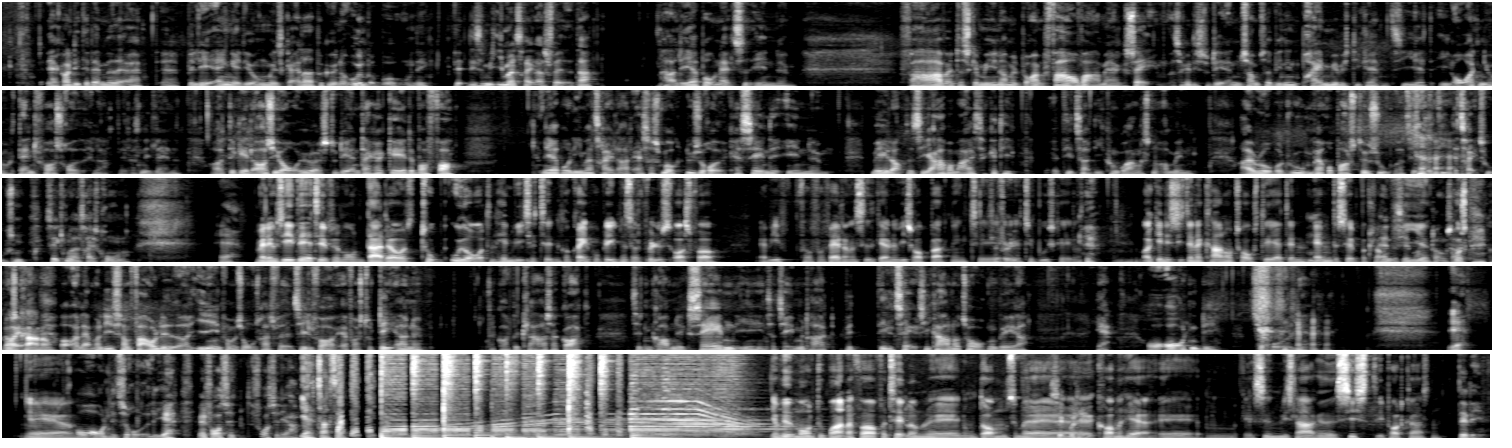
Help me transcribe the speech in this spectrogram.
Jeg kan godt lide det der med, at belæringen af de unge mennesker allerede begynder uden på bogen. Ikke? Det, ligesom i immaterialsfaget, der har lærebogen altid en øh, farve, der skal minde om et berømt farvevaremærkesag, og så kan de studerende samtidig vinde en præmie, hvis de kan sige, at i år er den jo Danforsrød, eller, eller sådan et eller andet. Og det gælder også i år, jo, at studerende, der kan gætte, hvorfor lærerbogen i materialet er så smukt lyserød, kan sende en øh, mail om det til Jacob og mig, så kan de, de tager de konkurrencen om en iRobot Roomba robotstøvsuger til værdi af 3.650 kroner. Ja, men jeg kan sige, at i det her tilfælde, morgen, der er der jo to, ud over den henviser til den konkrete problem, så selvfølgelig også for, at vi fra forfatternes side gerne vil vise opbakning til, til budskabet. Ja. Og igen, den her Karno Talks, det er den 2. Mm. december kl. 4 hos, hos Nå, ja. Karno. Og, og lad mig lige som fagleder i informationsretsfaget tilføje, at for studerende, der godt vil klare sig godt til den kommende eksamen i entertainmentret, vil deltagelse i Karno Talken være ja, overordentlig til ja, Øh... Overordentligt til rådelig. Ja, men fortsæt, fortsæt ja. Ja, tak så. Jeg ved, Morten, du brænder for at fortælle om øh, nogle domme, som er Simpelthen. kommet her, øh, siden vi snakkede sidst i podcasten. Det er det.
